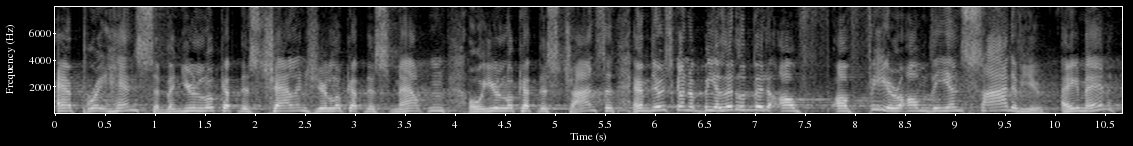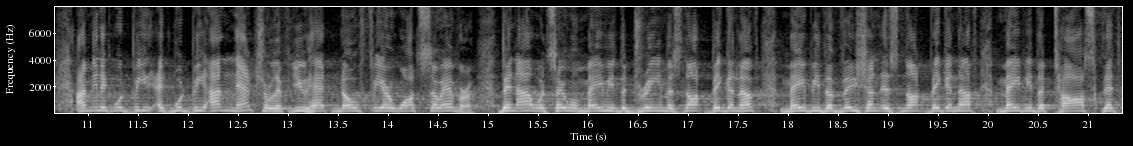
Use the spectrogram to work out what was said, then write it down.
apprehensive. And you look at this challenge, you look at this mountain, or you look at this chance, and, and there's going to be a little bit of of fear on the inside of you. Amen. I mean, it would be it would be unnatural if you had no fear whatsoever. Then I would say, well, maybe the dream is not big enough. Maybe the vision is not big enough. Maybe the task that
